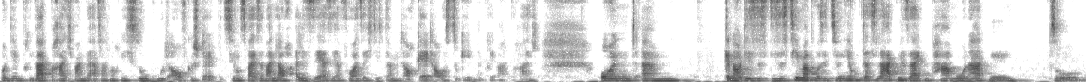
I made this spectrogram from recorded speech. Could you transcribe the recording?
Und im Privatbereich waren wir einfach noch nicht so gut aufgestellt, beziehungsweise waren ja auch alle sehr, sehr vorsichtig damit, auch Geld auszugeben im Privatbereich. Und ähm, genau, dieses, dieses Thema Positionierung, das lag mir seit ein paar Monaten so,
